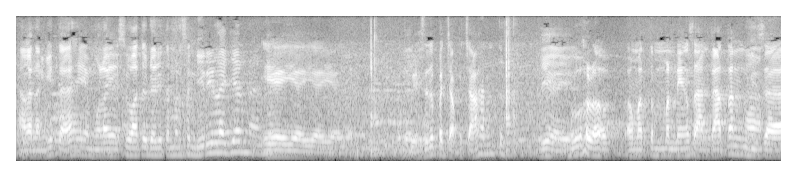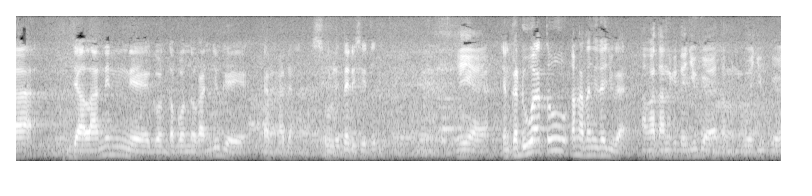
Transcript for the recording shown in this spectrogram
Angkatan kita yang mulai sesuatu dari teman sendiri lah Jan. Iya iya iya iya. iya. Biasanya tuh pecah-pecahan tuh. Iya, iya. Gue kalau sama temen yang seangkatan bisa jalanin ya gontok-gontokan juga ya. Kadang-kadang sulitnya di situ. Iya. Yang kedua tuh angkatan kita juga. Angkatan kita juga, teman gue juga.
